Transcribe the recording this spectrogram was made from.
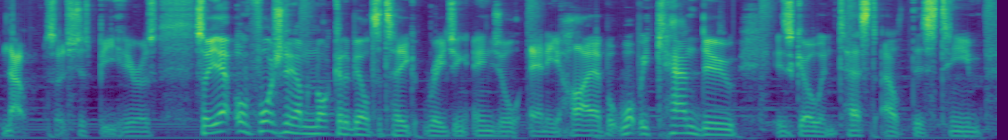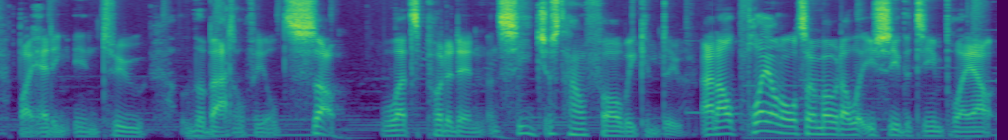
No, so it's just B heroes. So yeah, unfortunately, I'm not going to be able to take Raging Angel any higher, but what we can do is go and test out this team by heading into the battlefield. So let's put it in and see just how far we can do. And I'll play on auto mode. I'll let you see the team play out.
